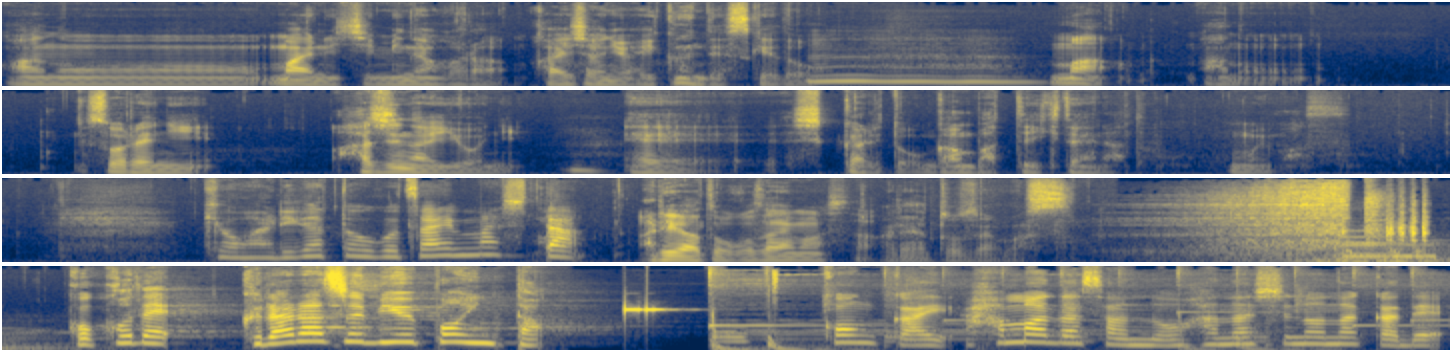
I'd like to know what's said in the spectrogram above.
あのー毎日見ながら会社には行くんですけど、うんうんうん。まああのそれに恥じないように、うん。えーしっかりと頑張っていきたいなと思います。今日はありがとうございました。ありがとうございました。あ。りがとうございます。ここで Clara's Viewpoint。今回浜田さんのお話の中で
